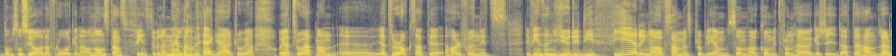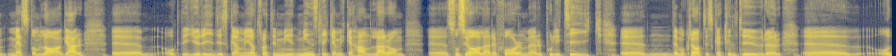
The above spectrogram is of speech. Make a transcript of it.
de sociala frågorna. Och någonstans finns det väl en mellanväg här tror jag. Och jag tror att man, eh, jag tror också att det har funnits, det finns en juridifiering av samhällsproblem som har kommit från höger sida, att det handlar mest om lagar eh, och det juridiska, men jag tror att det minst lika mycket handlar om eh, sociala reformer, politik, eh, demokratiska kulturer eh, och,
